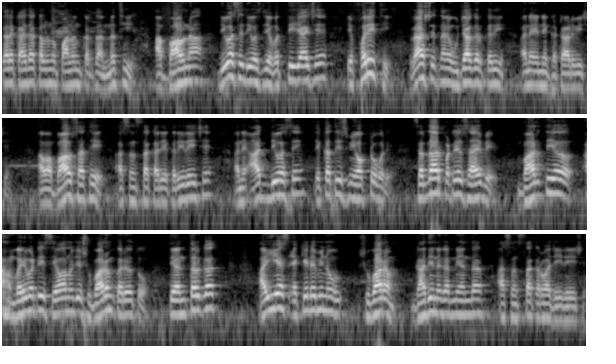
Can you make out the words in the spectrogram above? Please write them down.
ત્યારે કાયદા, કાનૂનનું પાલન કરતા નથી. આ ભાવના દિવસે દિવસ જે વધતી જાય છે, એ ફરીથી રાષ્ટ્રચેતનાને ઉજાગર કરી અને એને ઘટાડવી છે. આવા ભાવ સાથે આ સંસ્થા કાર્ય કરી રહી છે અને આજ દિવસે એકત્રીસમી ઓક્ટોબરે સરદાર પટેલ સાહેબે ભારતીય વહીવટી સેવાનો જે શુભારંભ કર્યો હતો, તે અંતર્ગત આઈએસ એકેડેમીનો શુભારંભ ગાંધીનગરની અંદર આ સંસ્થા કરવા જઈ રહી છે.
